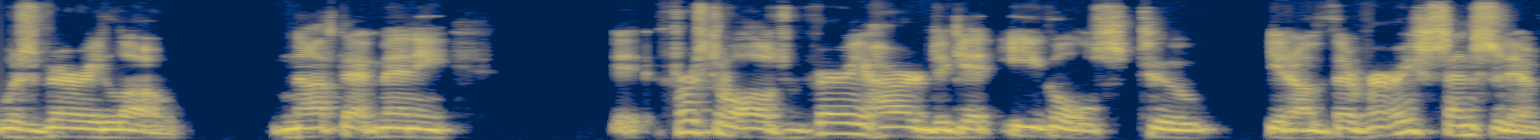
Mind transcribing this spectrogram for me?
was very low. Not that many. First of all, it's very hard to get eagles to, you know, they're very sensitive.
